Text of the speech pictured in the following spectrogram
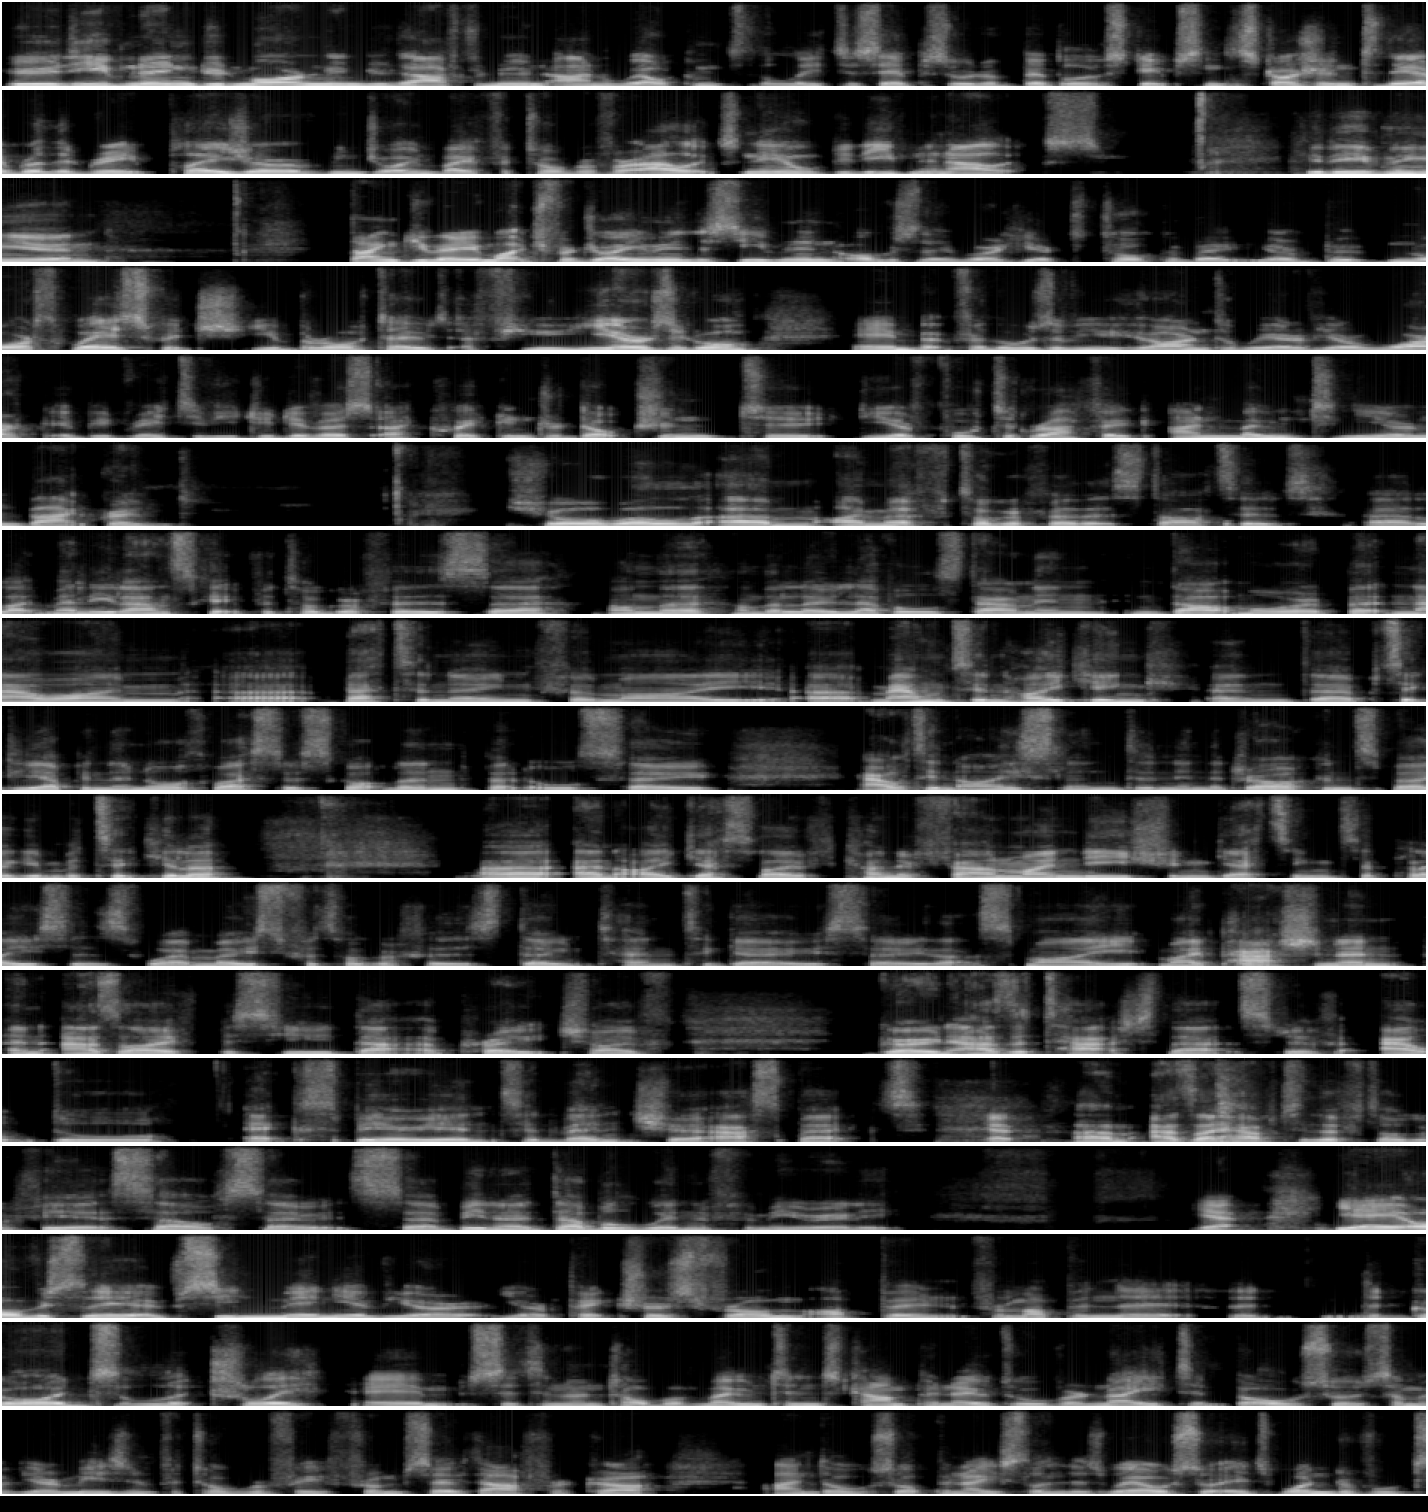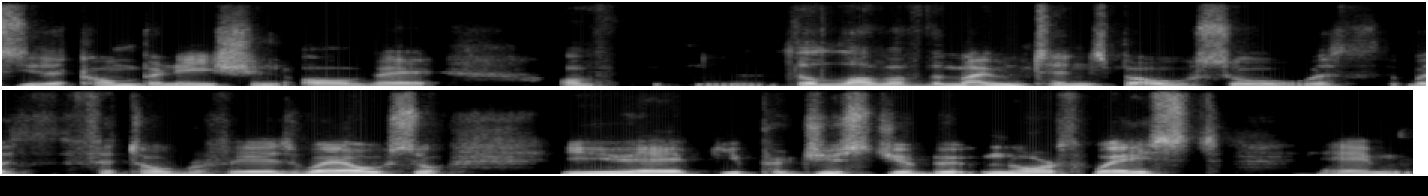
Good evening, good morning, good afternoon, and welcome to the latest episode of Biblioscapes and Discussion. Today, I've got the great pleasure of being joined by photographer Alex Nail. Good evening, Alex. Good evening, Ewan. Thank you very much for joining me this evening. Obviously, we're here to talk about your book Northwest, which you brought out a few years ago. Um, but for those of you who aren't aware of your work, it'd be great if you could give us a quick introduction to your photographic and mountaineering background. Sure. Well, um, I'm a photographer that started, uh, like many landscape photographers, uh, on the on the low levels down in in Dartmoor. But now I'm uh, better known for my uh, mountain hiking, and uh, particularly up in the northwest of Scotland, but also out in Iceland and in the Drakensberg in particular. Uh, and I guess I've kind of found my niche in getting to places where most photographers don't tend to go. So that's my my passion, and and as I've pursued that approach, I've grown as attached to that sort of outdoor experience adventure aspect yep. um, as i have to the photography itself. So it's uh, been a double win for me really. Yeah. Yeah obviously i've seen many of your your pictures from up in from up in the the, the gods literally um, sitting on top of mountains camping out overnight but also some of your amazing photography from south africa and also up in iceland as well. So it's wonderful to see the combination of uh, of the love of the mountains, but also with with photography as well. So you uh, you produced your book Northwest um,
